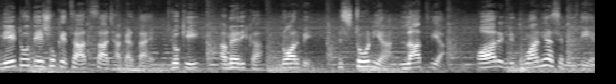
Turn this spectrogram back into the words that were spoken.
नेटो देशों के साथ साझा करता है, जो कि अमेरिका, नॉर्वे, एस्टोनिया, लातविया और लिथुआनिया से मिलती है।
